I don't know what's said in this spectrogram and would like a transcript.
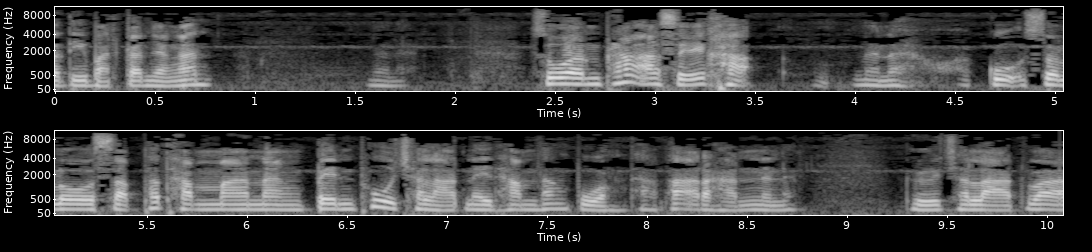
ปฏิบัติกันอย่างนั้นนั่นะส่วนพระอาเสขะนั่นนะกุสโลสัพพธรรมมานังเป็นผู้ฉลาดในธรรมทั้งปวงถ้าพระอรหันต์เนั่นนะคือฉลาดว่า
